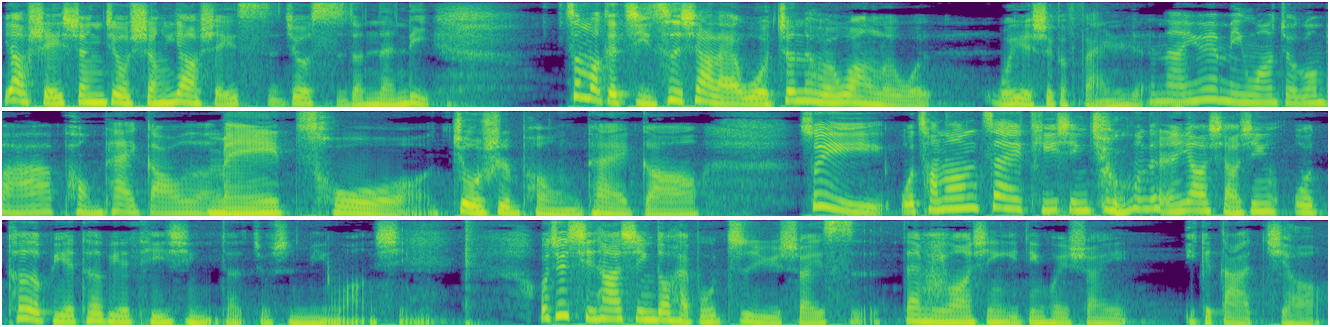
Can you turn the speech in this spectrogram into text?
要谁生就生，要谁死就死的能力。这么个几次下来，我真的会忘了我，我也是个凡人。那因为冥王九宫把他捧太高了，没错，就是捧太高。所以我常常在提醒九宫的人要小心。我特别特别提醒的就是冥王星。我觉得其他星都还不至于摔死，但冥王星一定会摔一个大跤。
